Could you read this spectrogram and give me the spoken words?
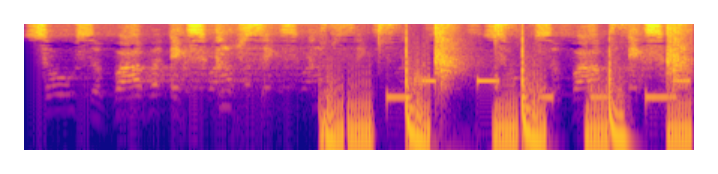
Soul Survivor exclusive. Soul Survivor exclusive.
